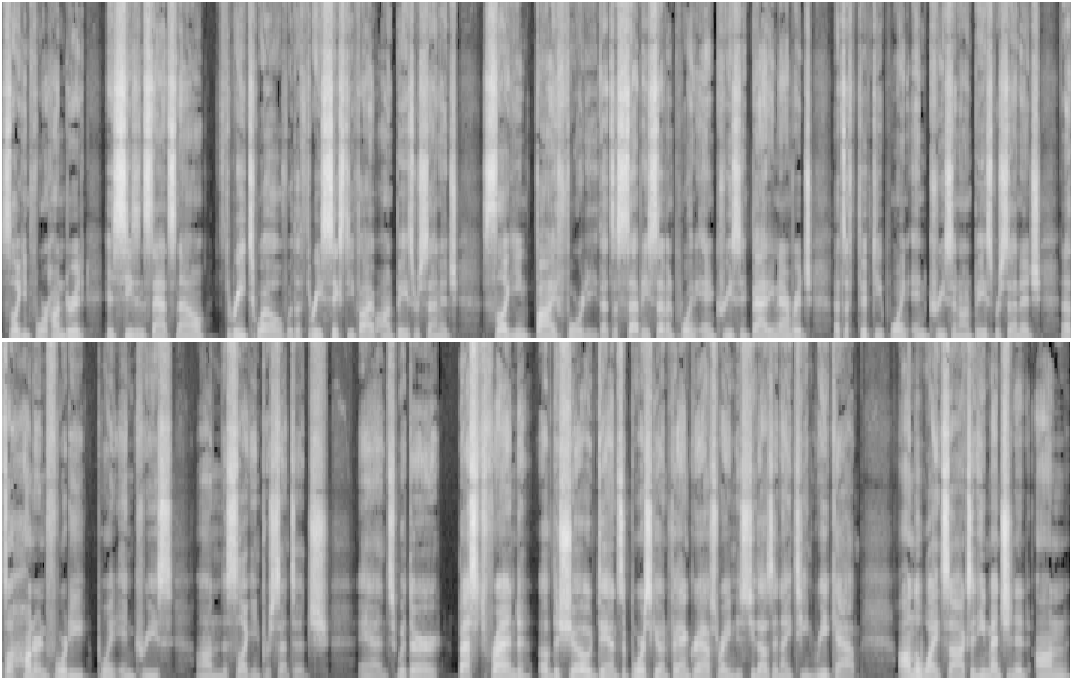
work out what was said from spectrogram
slugging 400. His season stats now 312 with a 365 on base percentage, slugging 540. That's a 77 point increase in batting average. That's a 50 point increase in on base percentage. And that's a 140 point increase on the slugging percentage. And with their best friend of the show, Dan Szymborski on Fangraphs, writing his 2019 recap on the White Sox, and he mentioned it on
